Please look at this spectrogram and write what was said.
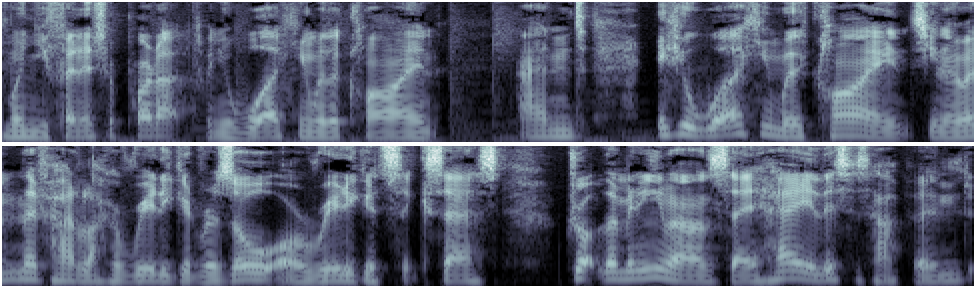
when you finish a product, when you're working with a client and if you're working with clients, you know, when they've had like a really good result or a really good success, drop them an email and say, Hey, this has happened.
